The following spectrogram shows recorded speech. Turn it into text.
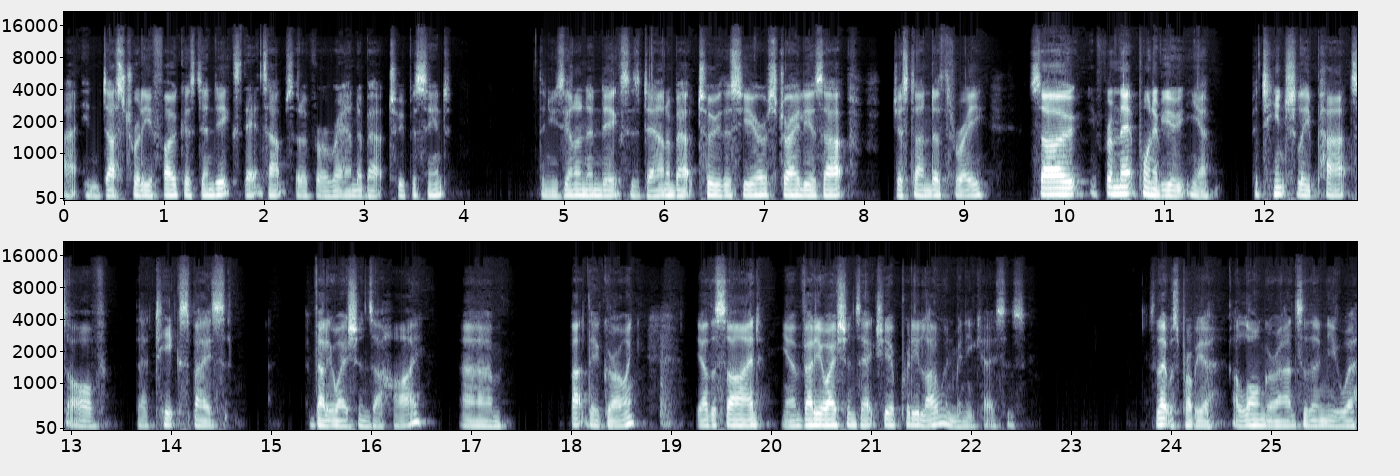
uh, industrially focused index. That's up sort of around about 2%. The New Zealand index is down about 2 this year. Australia's up just under 3. So from that point of view, yeah, potentially parts of the tech space valuations are high, um, but they're growing. The other side, you know, valuations actually are pretty low in many cases. So that was probably a, a longer answer than you were.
